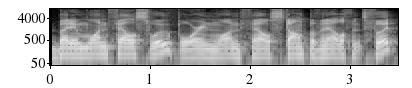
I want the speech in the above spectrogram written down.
But in one fell swoop or in one fell stomp of an elephant's foot,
